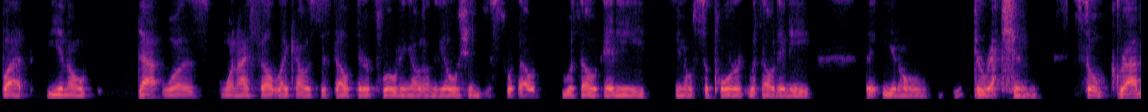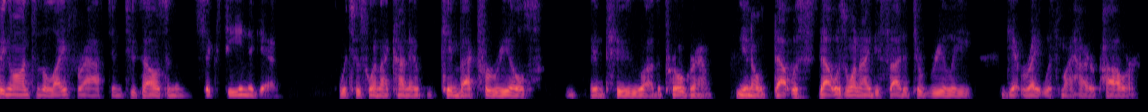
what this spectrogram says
But, you know, that was when I felt like I was just out there floating out on the ocean, just without without any, you know, support, without any you know direction. So grabbing onto the life raft in 2016 again which is when i kind of came back for reals into uh, the program. You know that was that was when i decided to really get right with my higher power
